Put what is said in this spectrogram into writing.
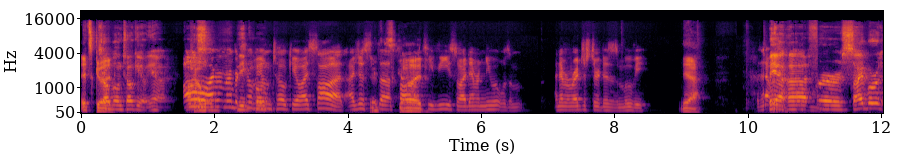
it's good. Trouble in Tokyo, yeah. Oh, Trouble- I remember the Tokyo in Tokyo. I saw it. I just uh, It's saw it on. TV, so I never knew it was a. I never registered it as a movie. Yeah. But yeah, was- uh, for Cyborg,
